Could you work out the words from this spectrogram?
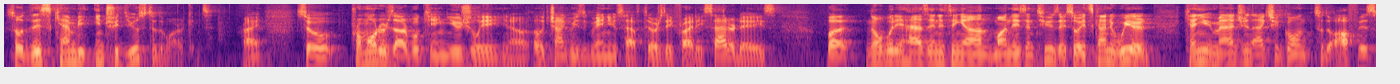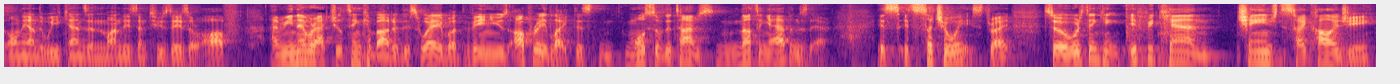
So this can be introduced to the market right? So promoters are booking usually, you know, electronic music venues have Thursday, Friday, Saturdays, but nobody has anything on Mondays and Tuesdays. So it's kind of weird. Can you imagine actually going to the office only on the weekends and Mondays and Tuesdays are off? I mean, never actually think about it this way, but venues operate like this. Most of the times, nothing happens there. It's, it's such a waste, right? So we're thinking if we can change the psychology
